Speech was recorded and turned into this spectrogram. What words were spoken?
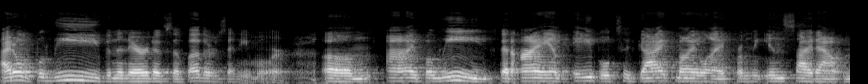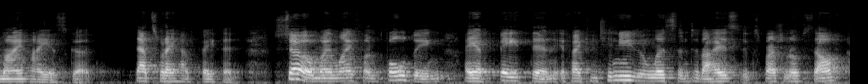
I don't believe in the narratives of others anymore. Um, I believe that I am able to guide my life from the inside out, in my highest good. That's what I have faith in. So, my life unfolding, I have faith in. If I continue to listen to the highest expression of self,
